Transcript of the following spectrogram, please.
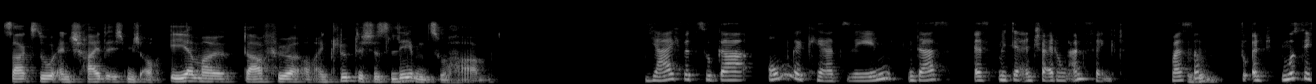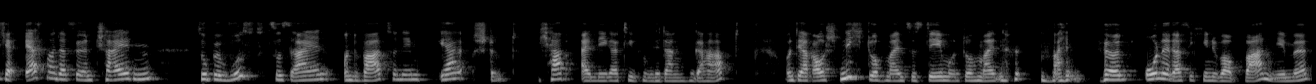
sagst du, entscheide ich mich auch eher mal dafür, auch ein glückliches Leben zu haben. Ja, ich würde sogar umgekehrt sehen, dass es mit der Entscheidung anfängt. Weißt mhm. du? Du musst dich ja erstmal dafür entscheiden, so bewusst zu sein und wahrzunehmen, ja, stimmt. Ich habe einen negativen Gedanken gehabt und der rauscht nicht durch mein System und durch mein, mein Hirn, ohne dass ich ihn überhaupt wahrnehme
